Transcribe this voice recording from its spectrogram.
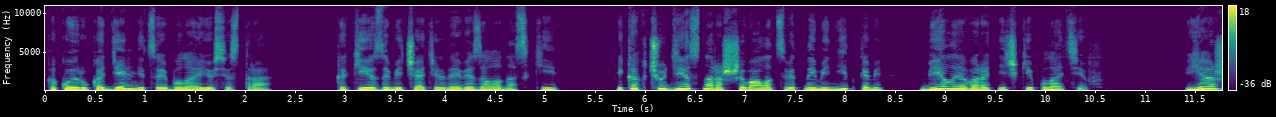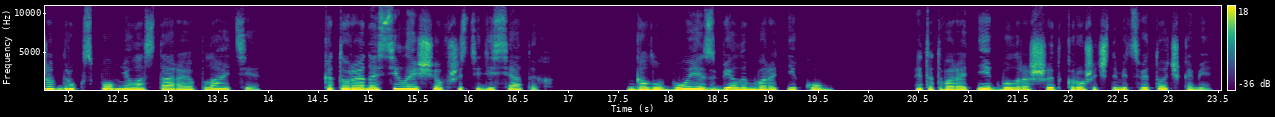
какой рукодельницей была ее сестра, какие замечательные вязала носки и как чудесно расшивала цветными нитками белые воротнички платьев. Я же вдруг вспомнила старое платье, которое носила еще в шестидесятых, голубое с белым воротником. Этот воротник был расшит крошечными цветочками —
